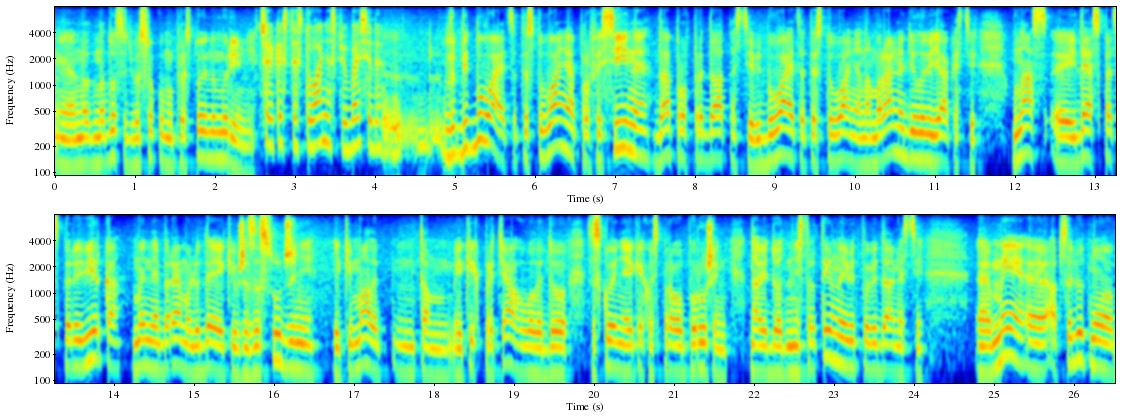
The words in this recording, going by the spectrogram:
на, на досить високому пристойному рівні. Це якесь тестування, співбесіди? Відбувається тестування професійне да, профпридатності, відбувається тестування на морально-ділові якості. У нас е, йде спецперевірка. Ми не беремо людей, які вже засуджені, які мали там, яких притягували до за скоєння якихось правопорушень, навіть до адміністративної відповідальності. Е, Ми е, абсолютно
